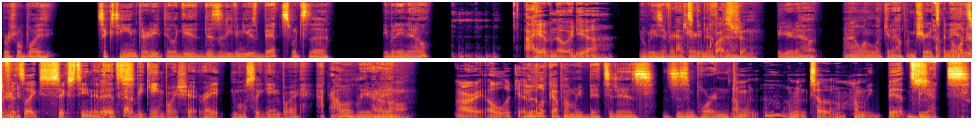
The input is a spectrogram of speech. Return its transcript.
Virtual Boy 16, 30? Does it even use bits? What's the anybody know? I have no idea. Nobody's ever That's a good enough to question. figure it out. I don't want to look it up. I'm sure it's been I wonder answered. if it's like 16 It, bits. it's got to be Game Boy shit, right? Mostly Game Boy. Probably, I don't right? know. All right, I'll look at You it. look up how many bits it is. This is important. I'm gonna I'm gonna tell how many bits. Bits.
